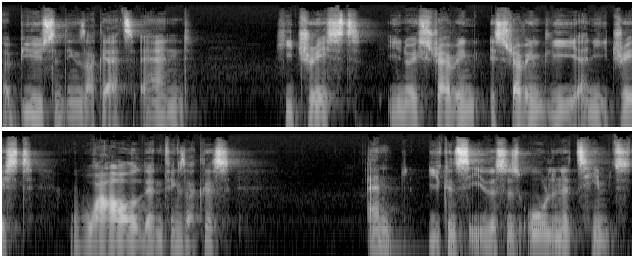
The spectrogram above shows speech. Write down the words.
abuse, and things like that. And he dressed, you know, extravagant, extravagantly, and he dressed wild and things like this. And you can see this is all an attempt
